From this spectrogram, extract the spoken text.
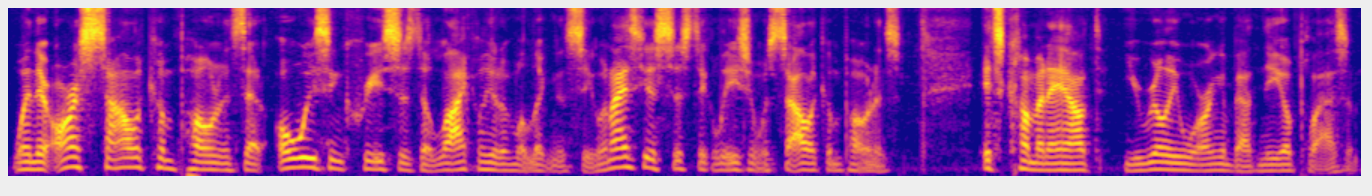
when there are solid components, that always increases the likelihood of malignancy. When I see a cystic lesion with solid components, it's coming out. You're really worrying about neoplasm.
